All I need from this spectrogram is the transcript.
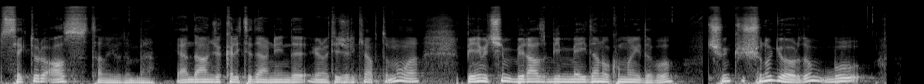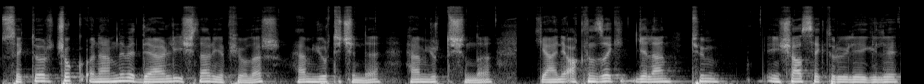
sektörü az tanıyordum ben. Yani daha önce Kalite Derneği'nde yöneticilik yaptım ama benim için biraz bir meydan okumaydı bu. Çünkü şunu gördüm. Bu sektör çok önemli ve değerli işler yapıyorlar. Hem yurt içinde hem yurt dışında. Yani aklınıza gelen tüm inşaat sektörüyle ilgili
